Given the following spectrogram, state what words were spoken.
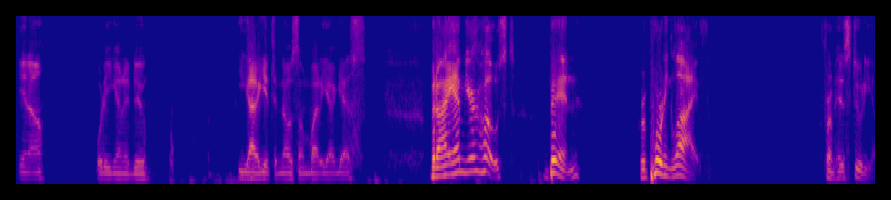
you know what are you gonna do you got to get to know somebody i guess but i am your host ben reporting live from his studio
